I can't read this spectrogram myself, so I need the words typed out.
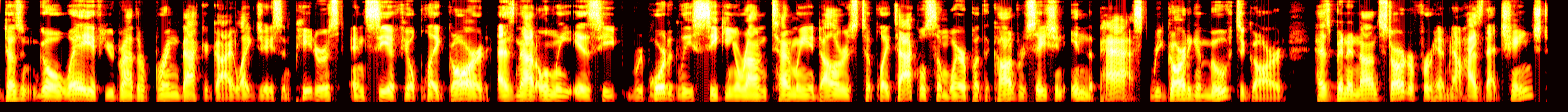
doesn't go away if you'd rather bring back a guy like Jason Peters and see if he'll play guard, as not only is he reportedly seeking around $10 million to play tackle somewhere, but the conversation in the past regarding a move to guard has been a non-starter for him. Now, has that changed?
